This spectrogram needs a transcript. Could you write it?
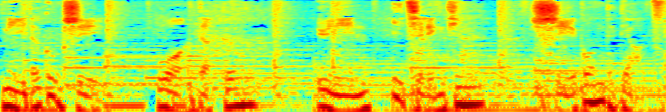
你的故事，我的歌，与您一起聆听时光的调子。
